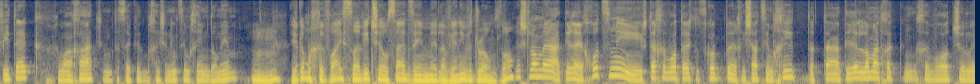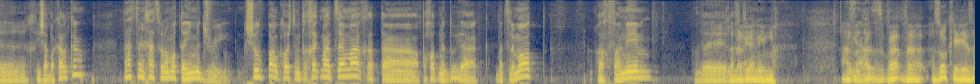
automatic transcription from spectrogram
פיטק, חברה אחת שמתעסקת בחיישנים צמחיים דומים. מהמם. יש גם חברה ישראלית שעושה את זה עם אה, לוויינים ודרונס, לא? יש לא מעט, תראה, חוץ משתי חברות האלה שעוסקות ברכישה צמחית, אתה תראה לא מעט חברות של אה, רכישה בקרקע, ואז אתה נכנס לעולמות ה imagery. שוב פעם, ככל שאתה מתרחק מהצמח, אתה פחות מדויק. מצלמות, רחפנים ולוויינים. אז אוקיי, אז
